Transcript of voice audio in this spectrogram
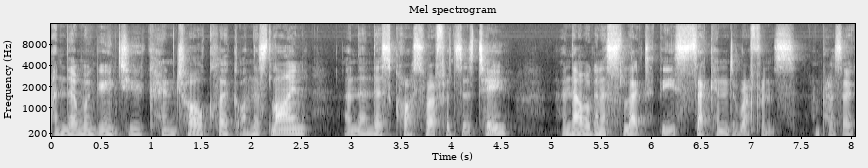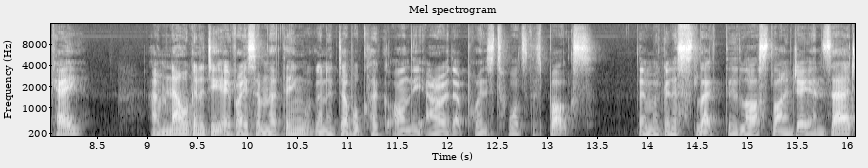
And then we're going to control click on this line and then this cross references to, And now we're going to select the second reference and press OK. And now we're going to do a very similar thing. We're going to double click on the arrow that points towards this box. Then we're going to select the last line JNZ.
